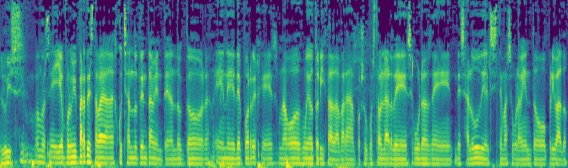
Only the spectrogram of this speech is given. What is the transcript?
Luis. vamos, eh, yo por mi parte estaba escuchando atentamente al doctor N. de Porre, que es una voz muy autorizada para, por supuesto, hablar de seguros de, de salud y el sistema de aseguramiento privado.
